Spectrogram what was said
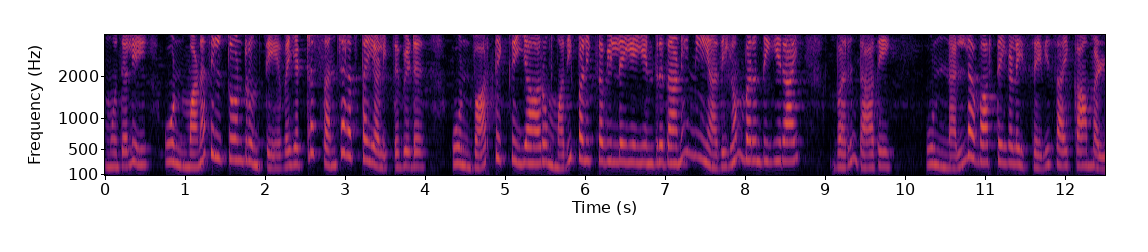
முதலில் உன் மனதில் தோன்றும் தேவையற்ற சஞ்சலத்தை அளித்துவிடு உன் வார்த்தைக்கு யாரும் மதிப்பளிக்கவில்லையே என்றுதானே நீ அதிகம் வருந்துகிறாய்? வருந்தாதே. உன் நல்ல வார்த்தைகளை செவிசாய்க்காமல்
